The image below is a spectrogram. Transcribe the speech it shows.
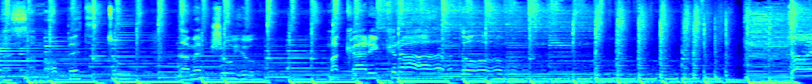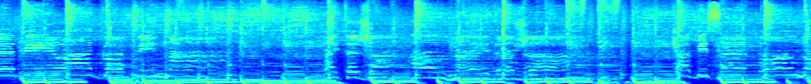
da sam opet tu Da me čuju makar i krado To je bila godina Najteža, al najdraža. Kad bi se ponovno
